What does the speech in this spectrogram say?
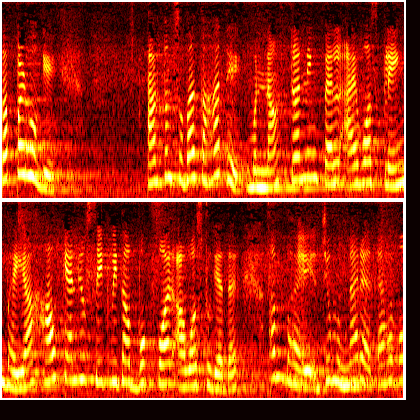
कब पढ़ोगे और तुम सुबह कहाँ थे Munna turning pale I was playing Bhaiya how can you sit with a book for hours together अब भाई जो मुन्ना रहता है वो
